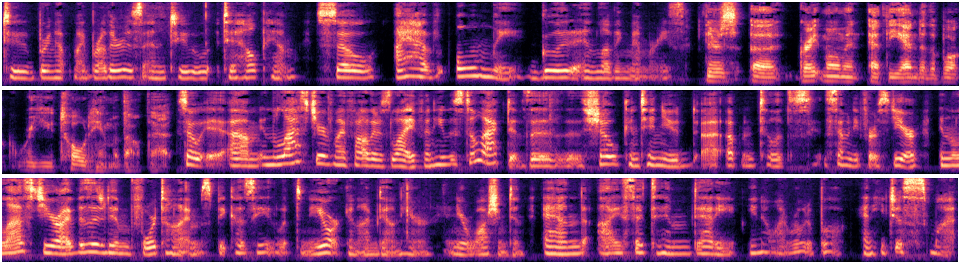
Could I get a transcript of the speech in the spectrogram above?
to bring up my brothers and to, to help him. So I have only good and loving memories. There's a great moment at the end of the book where you told him about that. So, um, in the last year of my father's life, and he was still active, the, the show continued uh, up until its 71st year. In the last year, I visited him four times because he lived in New York and I'm down here near Washington. And I said to him, Daddy, you know, I wrote a book. And he just smiled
